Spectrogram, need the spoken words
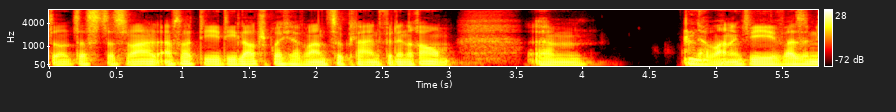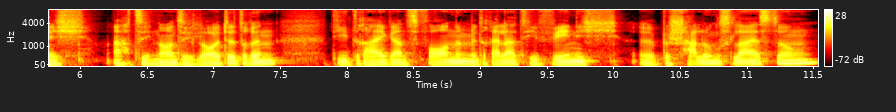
So, das, das war halt einfach, die, die Lautsprecher waren zu klein für den Raum. Ähm, da waren irgendwie, weiß ich nicht, 80, 90 Leute drin. Die drei ganz vorne mit relativ wenig äh, Beschallungsleistung.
